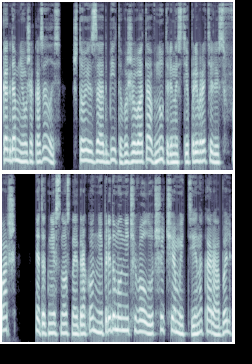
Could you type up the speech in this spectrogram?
Когда мне уже казалось, что из-за отбитого живота внутренности превратились в фарш, этот несносный дракон не придумал ничего лучше, чем идти на корабль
